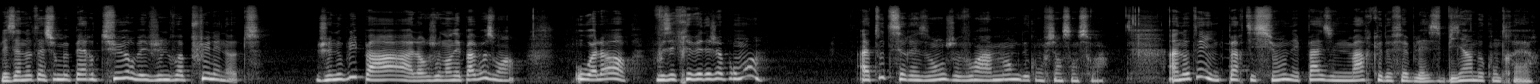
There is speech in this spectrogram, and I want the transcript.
Les annotations me perturbent et je ne vois plus les notes. Je n'oublie pas, alors je n'en ai pas besoin. Ou alors, vous écrivez déjà pour moi. À toutes ces raisons, je vois un manque de confiance en soi. Annoter une partition n'est pas une marque de faiblesse, bien au contraire.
